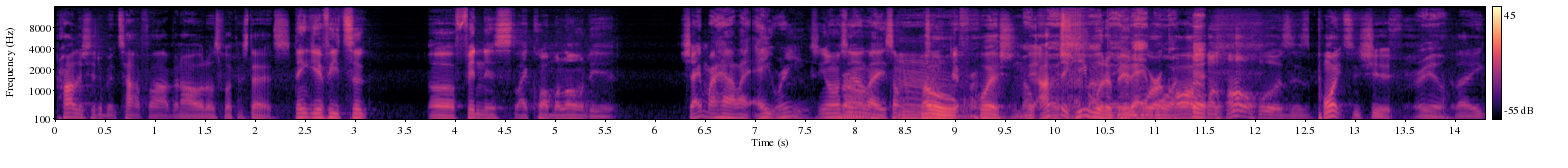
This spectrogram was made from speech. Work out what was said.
probably should have been top five in all of those fucking stats. think if he took uh, fitness like Karl Malone did, Shaq might have like eight rings. You know what I'm saying? Like something, mm. No something different. question. No I think he would have been had where more. Karl Malone was his points and shit. For real. Like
